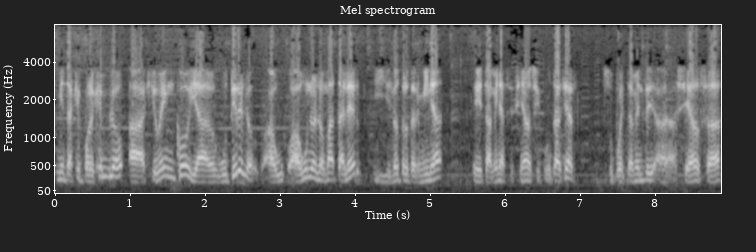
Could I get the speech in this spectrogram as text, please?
mientras que, por ejemplo, a Giovenco y a Gutiérrez, lo- a, uno lo mata Lerp y el otro termina eh, también asesinado en circunstancias supuestamente allegados a,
